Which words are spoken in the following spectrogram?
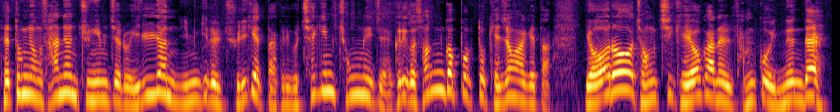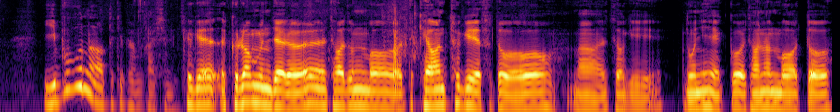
대통령 4년 중임제로 1년 임기를 줄이겠다. 그리고 책임 총리제, 그리고 선거법도 개정하겠다. 여러 정치 개혁안을 담고 있는데 이 부분은 어떻게 평가하십니까? 그게 그런 문제를 저도 뭐 개헌 특위에서도 막 저기 논의했고 저는 뭐 또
